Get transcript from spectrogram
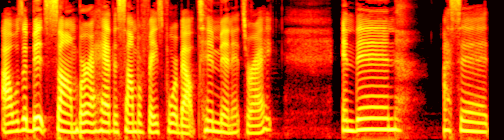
I was a bit somber. I had the somber face for about 10 minutes, right? And then I said,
